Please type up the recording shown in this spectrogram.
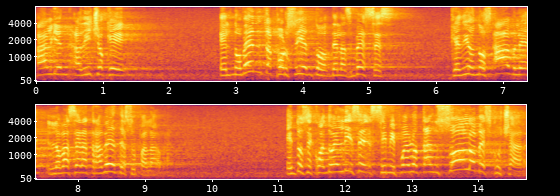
Alguien ha dicho que el 90% de las veces que Dios nos hable, lo va a hacer a través de su palabra. Entonces cuando Él dice, si mi pueblo tan solo me escuchara,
